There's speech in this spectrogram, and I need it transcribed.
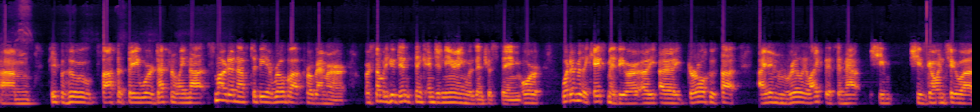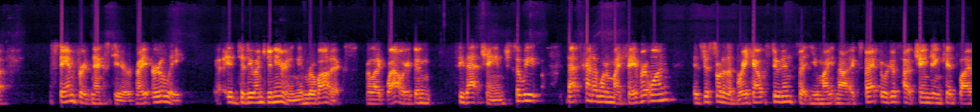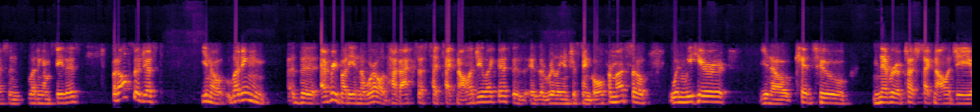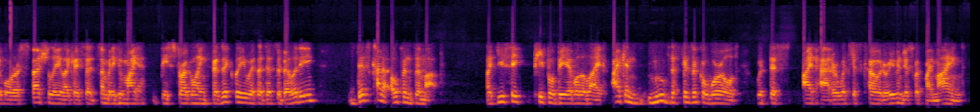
Um, people who thought that they were definitely not smart enough to be a robot programmer or somebody who didn't think engineering was interesting or whatever the case may be, or a, a girl who thought I didn't really like this, and now she she's going to uh, Stanford next year, right? Early uh, to do engineering in robotics. We're like, wow, we didn't see that change. So we that's kind of one of my favorite one is just sort of the breakout students that you might not expect, or just how changing kids' lives and letting them see this, but also just you know letting the everybody in the world have access to technology like this is, is a really interesting goal from us. So when we hear, you know, kids who never have touched technology, or especially, like I said, somebody who might be struggling physically with a disability, this kind of opens them up. Like you see people be able to like, I can move the physical world with this iPad or with just code or even just with my mind.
